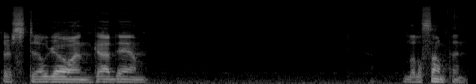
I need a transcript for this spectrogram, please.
They're still going. Goddamn little something.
